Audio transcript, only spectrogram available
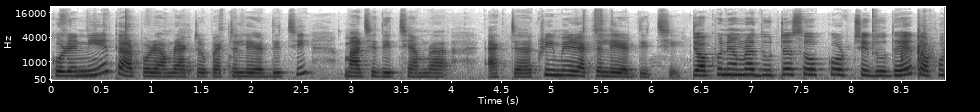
করে। নিয়ে তারপরে আমরা একটার উপর একটা লেয়ার দিচ্ছি। মাঝে দিচ্ছি আমরা একটা ক্রিমের একটা লেয়ার দিচ্ছি। যখনই আমরা দুধটা সোক করছি দুধে তখন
